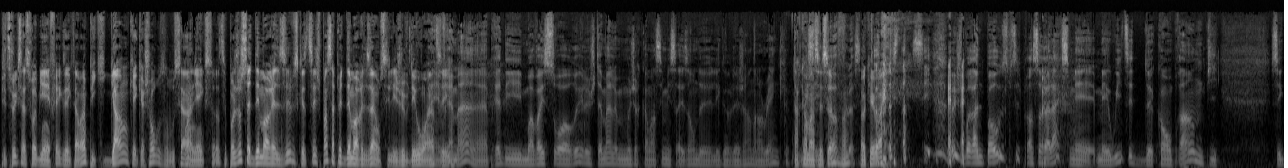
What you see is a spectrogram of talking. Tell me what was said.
Puis tu veux que ça soit bien fait, exactement. Puis qu'il gagne quelque chose aussi en Ouais. lien avec ça. C'est pas juste se démoraliser, parce que je pense que ça peut être démoralisant aussi, les jeux vidéo. Hein, Ben, vraiment, après des mauvaises soirées, là, justement, là, moi j'ai recommencé mes saisons de League of Legends en rank. T'as puis recommencé ça, tough, c'est Ok, ouais. Là, je prends une pause, puis sais, prends ça relax, mais, mais oui, tu sais, de comprendre, puis c'est...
